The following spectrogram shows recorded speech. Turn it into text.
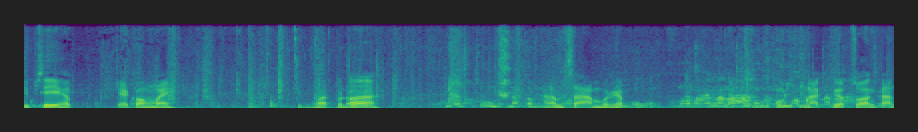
สิบสี่ครับ แกะกล้องไหมถึงหอดบนว่าถามสามบนครับมาบ้านละล่ะนักเกือบสองตัน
